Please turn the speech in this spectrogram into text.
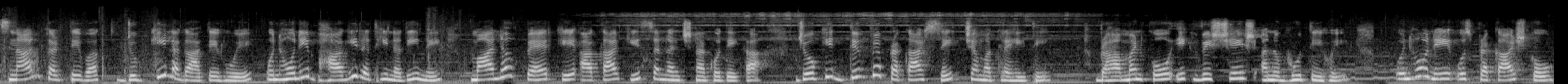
स्नान करते वक्त डुबकी लगाते हुए उन्होंने भागीरथी नदी में मानव पैर के आकार की संरचना को देखा, जो कि दिव्य प्रकाश से चमक रही थी। ब्राह्मण को एक विशेष अनुभूति हुई। उन्होंने उस प्रकाश को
